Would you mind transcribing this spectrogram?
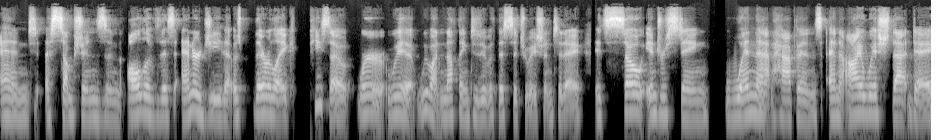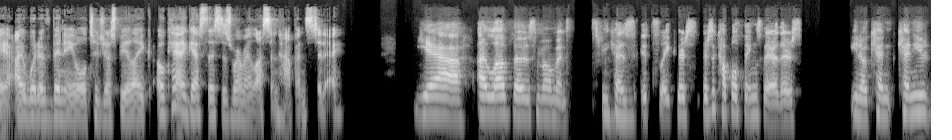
and assumptions and all of this energy that was they were like peace out. We're we we want nothing to do with this situation today. It's so interesting when that happens and i wish that day i would have been able to just be like okay i guess this is where my lesson happens today. Yeah i love those moments because Mm-hmm. it's like there's there's a couple things there. There's you know can can you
